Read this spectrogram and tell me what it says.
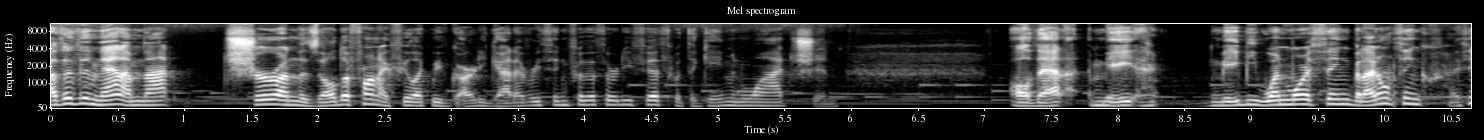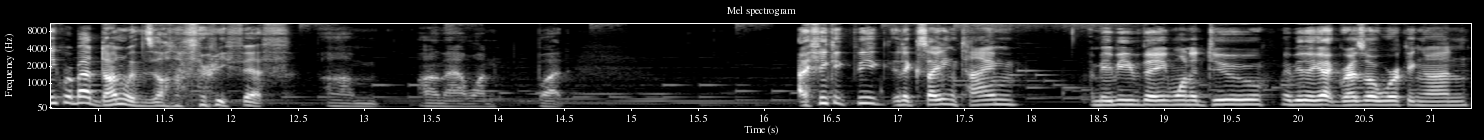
Other than that, I'm not sure on the Zelda front. I feel like we've already got everything for the 35th with the Game and Watch and all that. May maybe one more thing, but I don't think I think we're about done with Zelda 35th um, on that one. But I think it'd be an exciting time. Maybe they want to do. Maybe they got Grezzo working on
